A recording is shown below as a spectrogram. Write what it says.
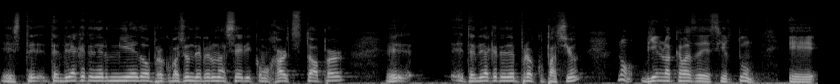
este, tendría que tener miedo o preocupación de ver una serie como Heartstopper, eh, eh, tendría que tener preocupación. No, bien lo acabas de decir tú. Eh,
